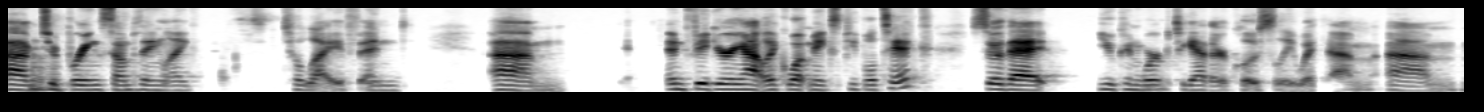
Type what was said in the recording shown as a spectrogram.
um, mm-hmm. to bring something like to life and um, and figuring out like what makes people tick so that you can work mm-hmm. together closely with them. Um,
